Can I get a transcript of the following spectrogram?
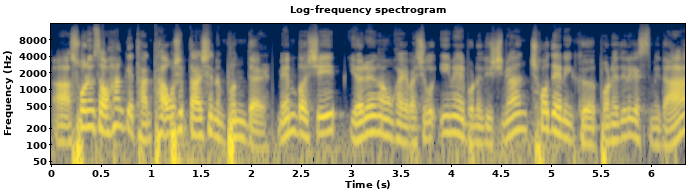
아, 손님사와 함께 단타하고 싶다 하시는 분들 멤버십 열혈강호 가입하시고 이메일 보내주시면 초대 링크 보내드리겠습니다.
